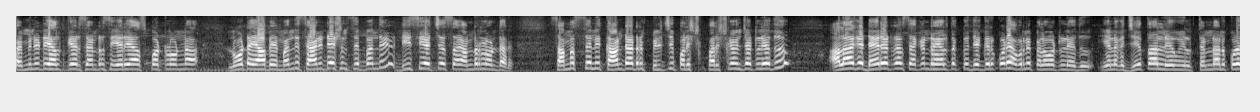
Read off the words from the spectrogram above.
community health care centres area హాస్పిటల్లో ఉన్న నూట యాభై మంది శానిటేషన్ సిబ్బంది డిసిహెచ్ఎస్ అండర్లో ఉంటారు. సమస్యని కాంట్రాక్టర్ని పిలిచి పరిష్ పరిష్కరించట్లేదు. అలాగే డైరెక్టర్ ఆఫ్ సెకండరీ హెల్త్ దగ్గర కూడా ఎవరిని పిలవట్లేదు. వీళ్ళకి జీతాలు లేవు. వీళ్ళు తినడానికి కూడా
